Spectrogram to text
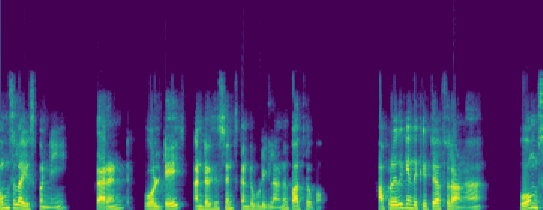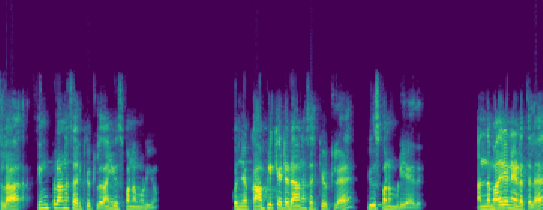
ஓம்ஸ் லா யூஸ் பண்ணி கரண்ட் வோல்டேஜ் அண்ட் ரெசிஸ்டன்ஸ் கண்டுபிடிக்கலான்னு பார்த்துருப்போம். அப்புறம் எதுக்கு இந்த கிர்ச்சாஃப்ஸ் லானா ஓம்ஸ் லா சிம்பிளான சர்க்கியூட்டில் தான் யூஸ் பண்ண முடியும். கொஞ்சம் காம்ப்ளிகேட்டடான சர்க்கியூட்டில் யூஸ் பண்ண முடியாது. அந்த மாதிரியான இடத்துல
